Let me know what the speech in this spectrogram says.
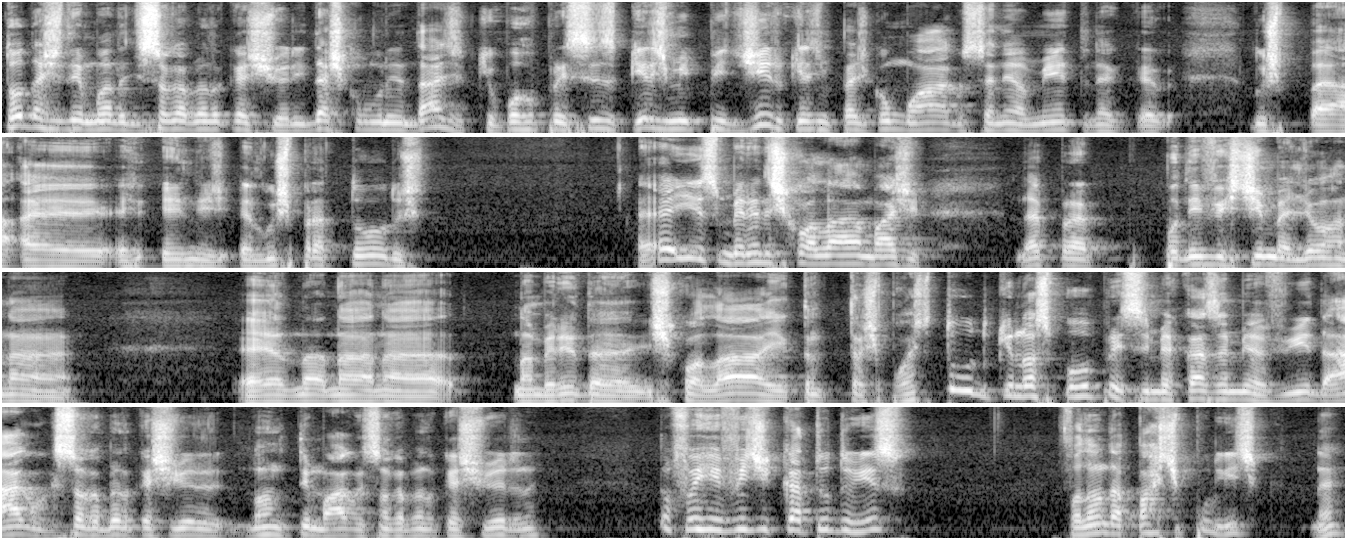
todas as demandas de São Gabriel da Cachoeira e das comunidades que o povo precisa, que eles me pediram, que eles me pedem como água, saneamento, né, luz, é, é, luz para todos. É isso, merenda escolar, mais, né, para poder investir melhor na, é, na, na, na, na, merenda escolar e transporte, tudo que o nosso povo precisa. Minha casa, minha vida, água que São Gabriel da Cachoeira, nós não temos água em São Gabriel da Cachoeira, né? Então foi reivindicar tudo isso, falando da parte política, né?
